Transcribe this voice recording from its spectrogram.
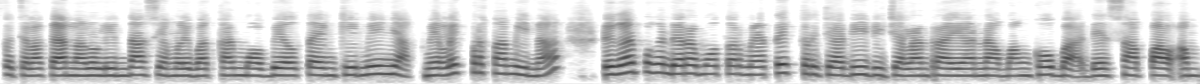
kecelakaan lalu lintas yang melibatkan mobil tangki minyak milik Pertamina dengan pengendara motor metik terjadi di Jalan Raya Namangkoba, Desa Pal 4,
